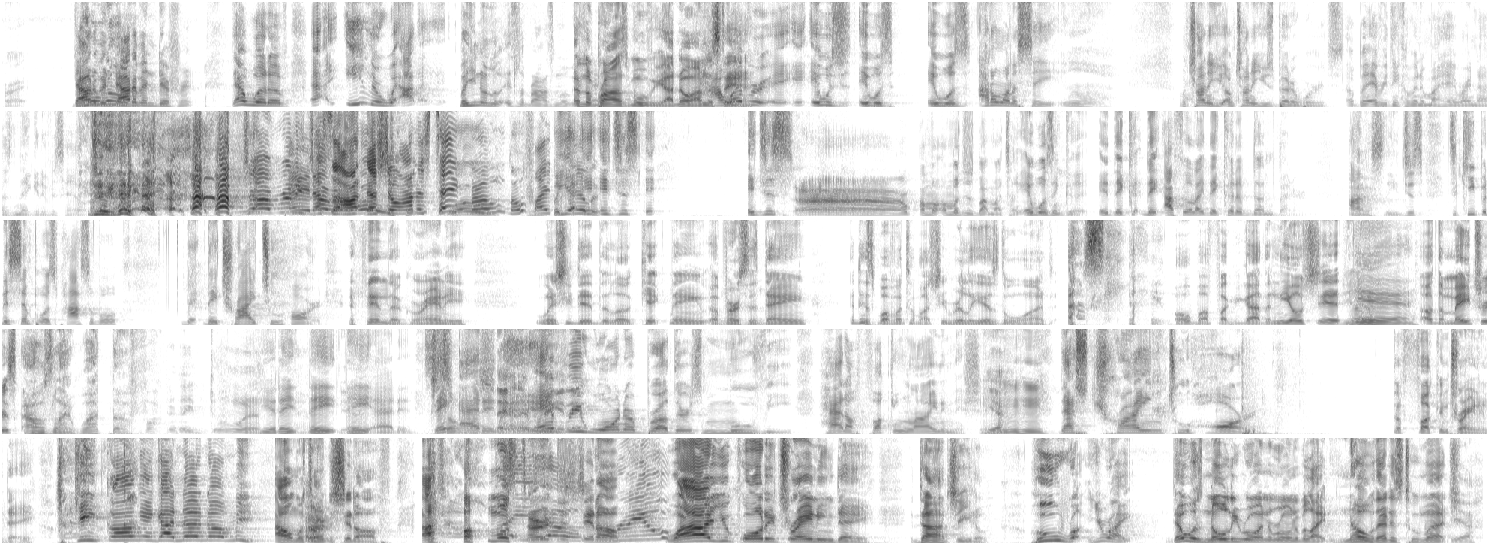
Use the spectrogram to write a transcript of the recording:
Right. That would have been know. that would have been different. That would have either way. I, But you know, it's LeBron's movie. And LeBron's movie. I know, I understand. However, it, it was it was it was. I don't want to say. ugh. I'm trying to u- I'm trying to use better words, uh, but everything coming in my head right now is negative as hell. I'm trying- really Hey, trying that's to- a, that's your honest take, Whoa. bro. Don't fight. But yeah, it, it just it it just. Uh, I'm I'm gonna just bite my tongue. It wasn't good. It, they could they I feel like they could have done better. Honestly, just to keep it as simple as possible. They, they tried too hard. And then the granny, when she did the little kick thing uh, versus Dame, and this motherfucker talking about she really is the one. I was like, oh my fucking god, the Neo shit. Yeah. Oh, the Matrix. I was like, what the fuck are they doing? yeah, they they they added. They so much. added They added everything in every. Warner Brothers movie had a fucking line in this shit. Yeah. Mm-hmm. That's trying too hard. The fucking training day. King Kong ain't got nothing on me. I almost turned the shit off. I almost Hey, turned yo, the shit for off. real? Why are you quoting Training Day, Don Cheadle? Who? You're right. There was no Leroy in the room to be like, no, that is too much. Yeah.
